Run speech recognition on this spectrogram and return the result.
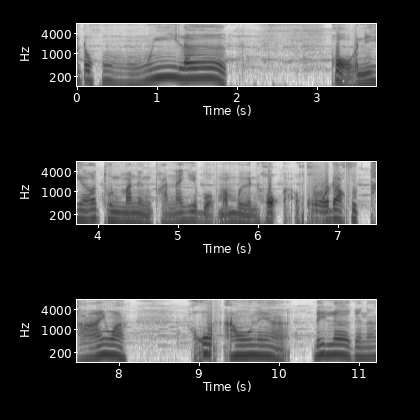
ท โอ้โห เลิก โหวันนี้เฮียก็ทุนมาหนึ่งพันนะเฮียบวกมาหมื่นหกอะโอ้โหดอกสุดท้ายว่ะโคตรเอาเลยอะได้เลิกเลยนะ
